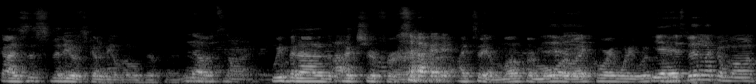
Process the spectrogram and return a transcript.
Guys, this video is going to be a little different. No, it's not. We've been out of the Oh, picture for, uh. I'd say, a month or more, right, Corey? What do you? Yeah, it's been like a month.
